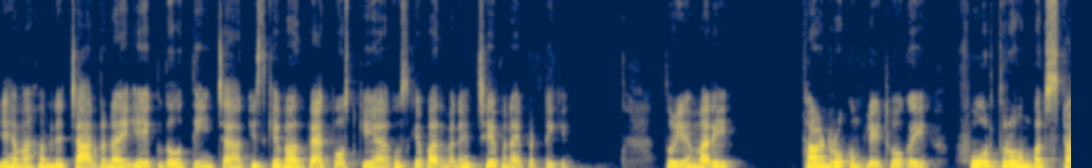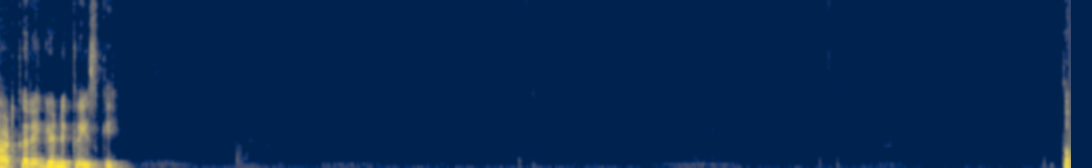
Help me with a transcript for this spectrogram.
ये हम, हमने चार बनाए एक, दो, तीन, चार। इसके बाद बैक पोस्ट किया, उसके बाद मैंने छः बनाई पट्टी के। तो ये हमारी थर्ड रो कंप्लीट हो गई। फोर्थ रो हम बस स्टार्ट करेंगे डिक्रीज की। तो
